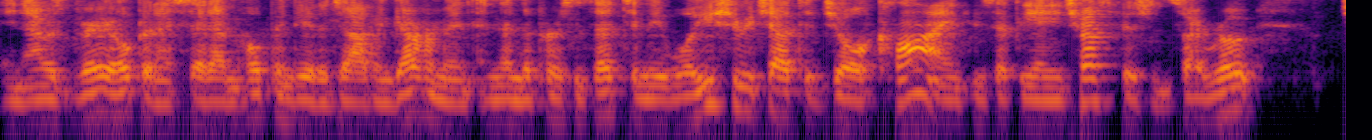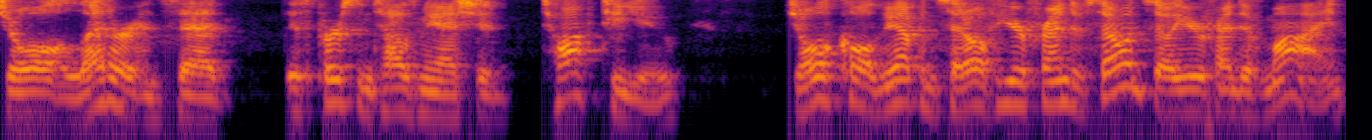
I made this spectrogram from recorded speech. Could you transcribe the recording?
and I was very open. I said, I'm hoping to get a job in government. And then the person said to me, Well, you should reach out to Joel Klein, who's at the Antitrust Division. So I wrote Joel a letter and said, This person tells me I should talk to you. Joel called me up and said, Oh, if you're a friend of so and so, you're a friend of mine.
